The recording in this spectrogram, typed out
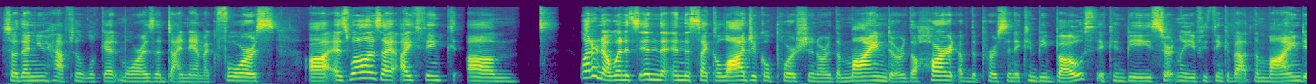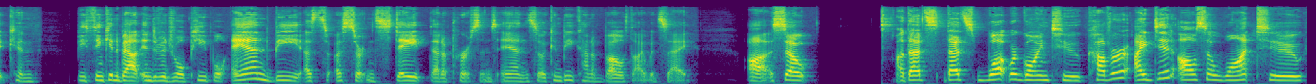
So then you have to look at more as a dynamic force, uh, as well as I, I think um, well, I don't know when it's in the in the psychological portion or the mind or the heart of the person. It can be both. It can be certainly if you think about the mind, it can be thinking about individual people and be a, a certain state that a person's in. So it can be kind of both, I would say. Uh, so that's that's what we're going to cover. I did also want to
